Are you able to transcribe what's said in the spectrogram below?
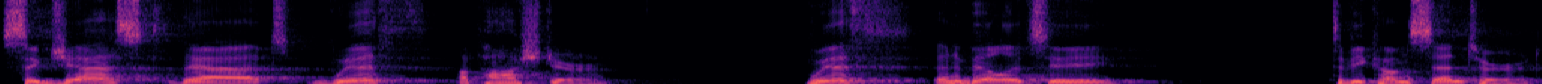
suggest that with a posture, with an ability to become centered,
